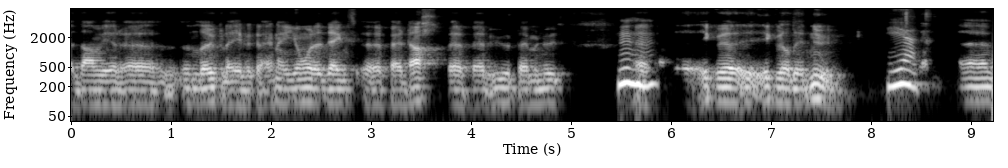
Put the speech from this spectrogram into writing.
eh, dan weer eh, een leuk leven krijgen. Nee, een jongere denkt eh, per dag, per, per uur, per minuut. Mhm. ik, wil, ik wil dit nu. Ja, Ehm,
